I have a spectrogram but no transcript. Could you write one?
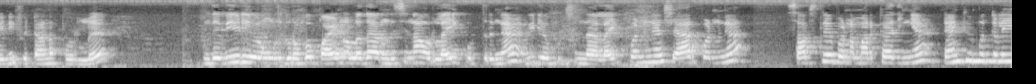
பெனிஃபிட்டான பொருள். இந்த வீடியோ உங்களுக்கு ரொம்ப பயனுள்ளதாக இருந்துச்சுன்னா ஒரு லைக் கொடுத்துருங்க. வீடியோ பிடிச்சிருந்தா லைக் பண்ணுங்கள் ஷேர் பண்ணுங்கள் சப்ஸ்கிரைப் பண்ண மறக்காதீங்க. தேங்க்யூ மக்களே.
